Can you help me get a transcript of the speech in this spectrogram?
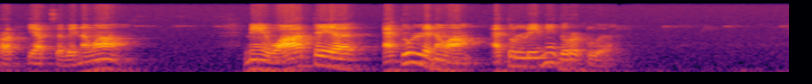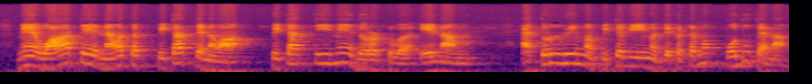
ප්‍රත්‍යක්ෂ වෙනවා. මේ වාතය ඇතුල් වෙනවා ඇතුල් වීමේ දොරටුව. මේ වාතය නැවත පිටත් වෙනවා පිටත් වීමේ දොරටුව. එනම් ඇතුල් වීම පිටවීම දෙකටම පොදු තැනක්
